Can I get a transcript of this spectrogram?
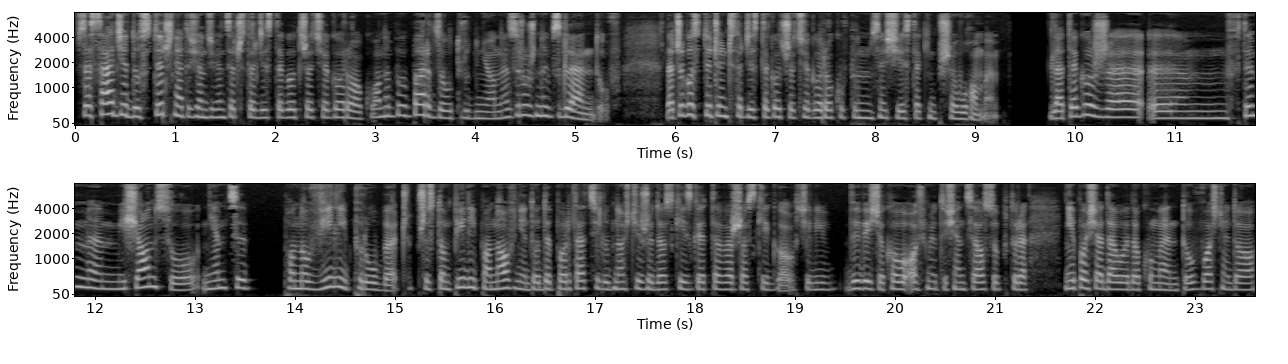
w zasadzie do stycznia 1943 roku one były bardzo utrudnione z różnych względów. Dlaczego styczeń 1943 roku w pewnym sensie jest takim przełomem? Dlatego, że w tym miesiącu Niemcy ponowili próbę, czy przystąpili ponownie do deportacji ludności żydowskiej z getta warszawskiego. Chcieli wywieźć około 8 tysięcy osób, które nie posiadały dokumentów, właśnie do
